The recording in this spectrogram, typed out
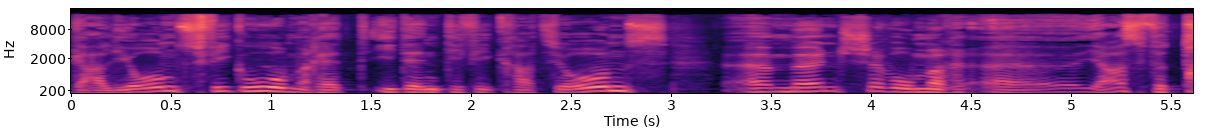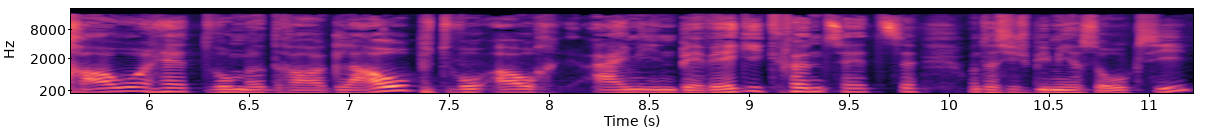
Galionsfigur, man hat Identifikationsmenschen, wo man äh, ja, das Vertrauen hat, wo man daran glaubt, wo auch einem in Bewegung setzen können. Und das ist bei mir so gewesen.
